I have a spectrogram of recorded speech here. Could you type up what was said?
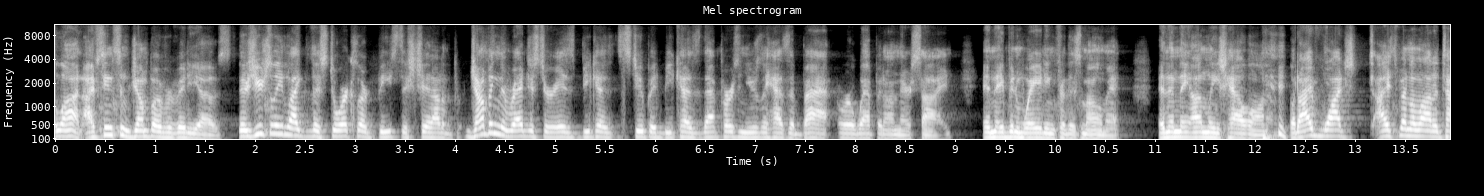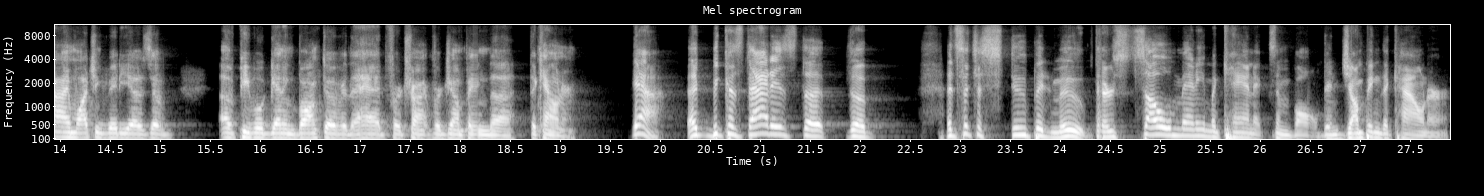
A lot. I've seen some jump over videos. There's usually like the store clerk beats the shit out of the jumping the register is because stupid because that person usually has a bat or a weapon on their side and they've been waiting for this moment and then they unleash hell on them. but I've watched I spent a lot of time watching videos of of people getting bonked over the head for trying for jumping the the counter. Yeah, uh, because that is the the it's such a stupid move. There's so many mechanics involved in jumping the counter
